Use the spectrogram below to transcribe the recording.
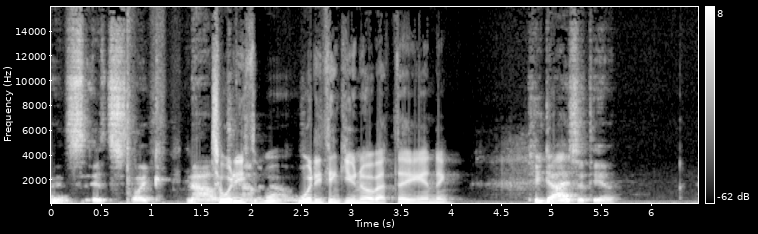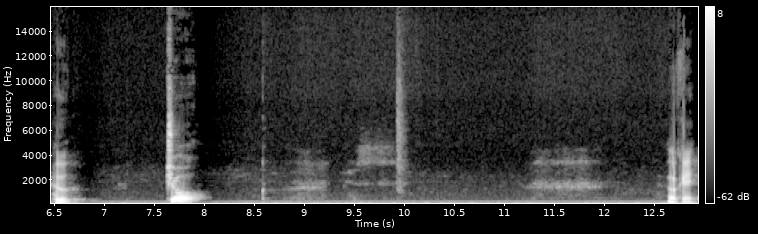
It's. It's like knowledge. So what do you? Th- what do you think you know about the ending? He dies at the end. Who? Joel. Okay.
